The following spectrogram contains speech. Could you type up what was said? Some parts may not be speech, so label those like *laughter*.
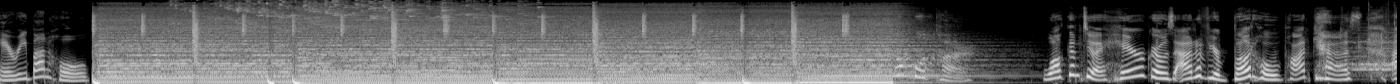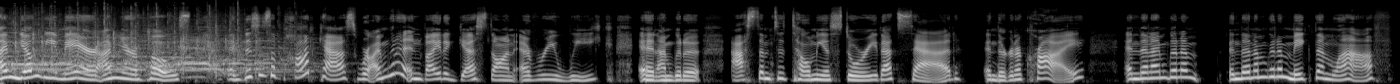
hairy butthole. Welcome to a Hair Grows Out of Your Butthole podcast. I'm Young Mi Mayer. I'm your host. And this is a podcast where I'm going to invite a guest on every week and I'm going to ask them to tell me a story that's sad and they're going to cry. And then I'm going to and then I'm going to make them laugh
